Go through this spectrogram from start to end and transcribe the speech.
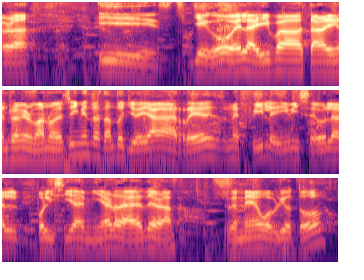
¿verdad? Y llegó él ahí para estar ahí dentro de mi hermano ese y mientras tanto yo ya agarré, me fui, le di mi cédula al policía de mierda, ese, ¿verdad? Me devolvió todo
